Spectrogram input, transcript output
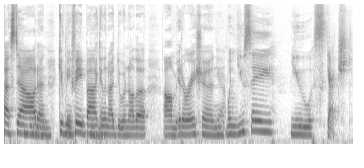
test out mm. and give me feedback. And mm-hmm. then i'd do another um, iteration Yeah. When you say you sketched,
